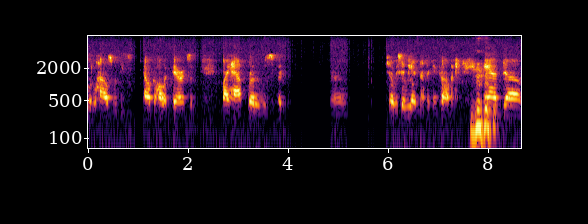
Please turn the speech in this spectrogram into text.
little house with these alcoholic parents, and my half brother was, a, uh, shall we say, we had nothing in common. and um,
